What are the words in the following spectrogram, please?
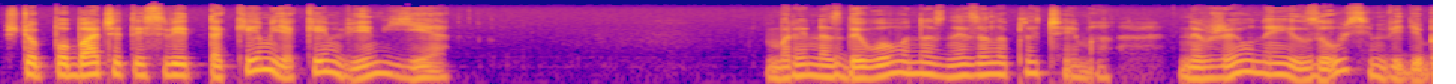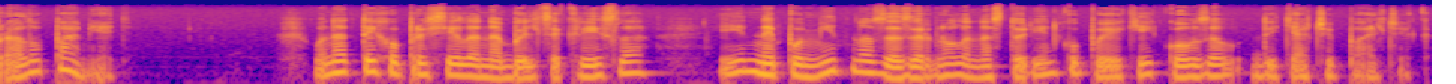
щоб побачити світ таким, яким він є. Марина здивовано знизала плечима. Невже у неї зовсім відібрало пам'ять? Вона тихо присіла на бильце крісла і непомітно зазирнула на сторінку, по якій ковзав дитячий пальчик.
